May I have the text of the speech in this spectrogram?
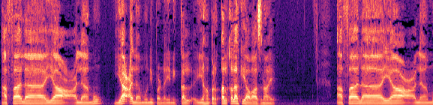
افلا یعلم یعلم نہیں پڑھنا یعنی کل، یہاں پر قلقلہ کی آواز نہ آئے۔ افلا یعلم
